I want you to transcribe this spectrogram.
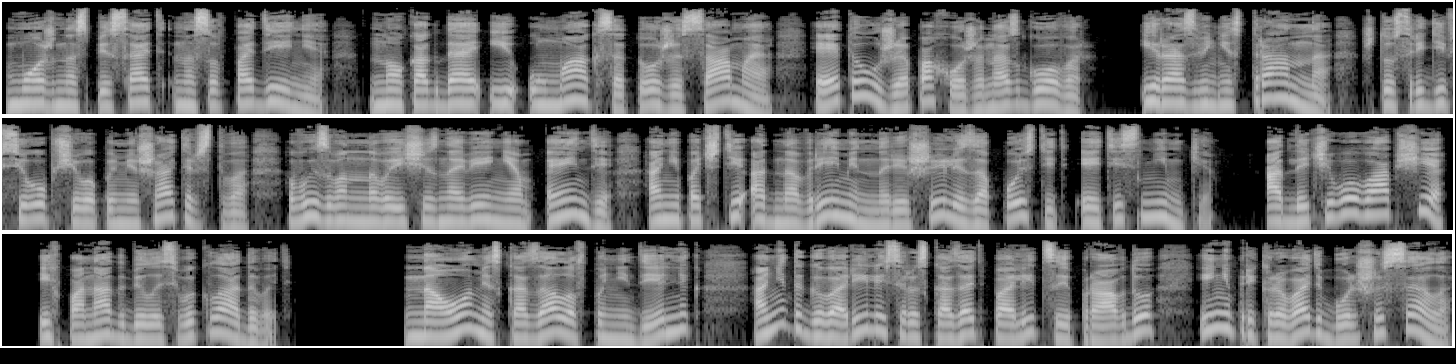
Можно списать на совпадение, но когда и у Макса то же самое, это уже похоже на сговор. И разве не странно, что среди всеобщего помешательства, вызванного исчезновением Энди, они почти одновременно решили запостить эти снимки? А для чего вообще их понадобилось выкладывать? Наоми сказала в понедельник, они договорились рассказать полиции правду и не прикрывать больше Сэла.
